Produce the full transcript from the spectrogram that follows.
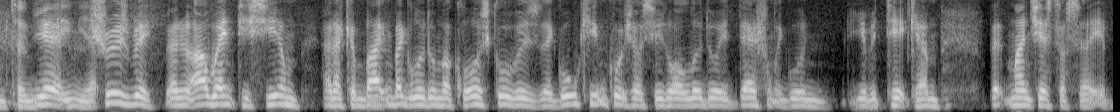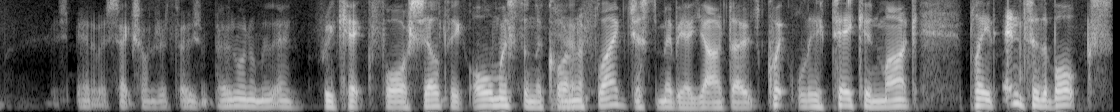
hometown yeah, team. Yeah. Shrewsbury. And I went to see him, and I come back, and Big Ludo Miklosko was the goalkeeping coach. I said, "Oh, Ludo, he'd definitely go and you would take him." But Manchester City spent about six hundred thousand pound on him then. Free kick for Celtic, almost on the corner flag, just maybe a yard out. Quickly taken mark, played into the box,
